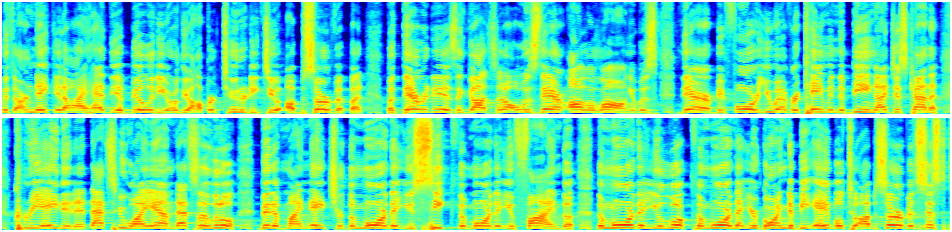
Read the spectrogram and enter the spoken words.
with our naked naked eye had the ability or the opportunity to observe it, but, but there it is. And God said, Oh, it was there all along. It was there before you ever came into being. I just kind of created it. That's who I am. That's a little bit of my nature. The more that you seek, the more that you find. The, the more that you look, the more that you're going to be able to observe. It's just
